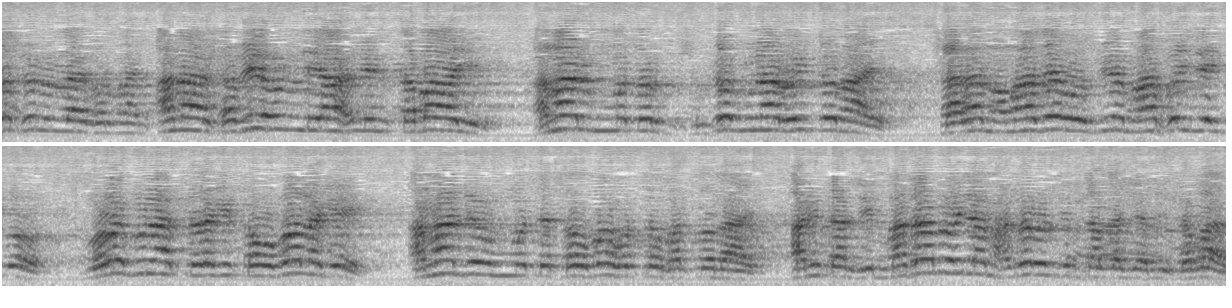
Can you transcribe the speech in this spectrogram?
রসুল্লাহ ফরমান, আনা সবিউল্লি আহলিন সবাই আমার উন্মতর ছোট গুণা রইত নাই। সারা নমাজে ও দিয়ে মাফ হয়ে যাইব। বড় গুণা তোরা কি তৌবা লাগে? আমার যে উন্মতে তৌবা হতে পারত নাই, আমি তার জিম্মাদার রইলাম হাজারো চিন্তা লাগে আমি সবার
